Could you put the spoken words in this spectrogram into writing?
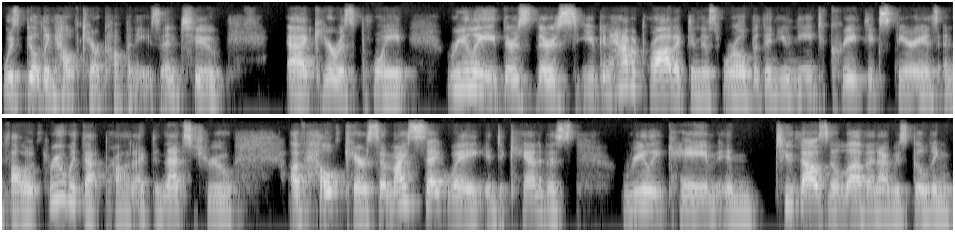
was building healthcare companies and to uh, Kyra's point, really there's there's you can have a product in this world, but then you need to create the experience and follow through with that product. And that's true of healthcare. So my segue into cannabis really came in 2011 i was building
